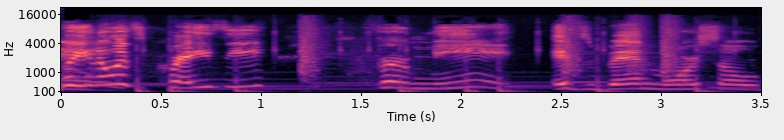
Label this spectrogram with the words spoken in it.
but you know big. what's crazy? For me, it's been more so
